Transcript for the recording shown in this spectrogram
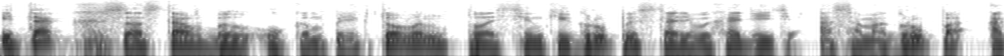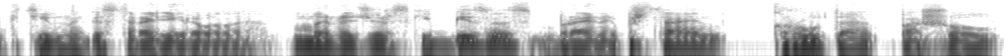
Итак, состав был укомплектован, пластинки группы стали выходить, а сама группа активно гастролировала. Менеджерский бизнес Брайан Эпштайн круто пошел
